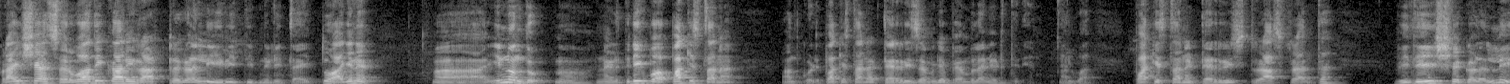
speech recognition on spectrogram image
ಪ್ರಾಯಶಃ ಸರ್ವಾಧಿಕಾರಿ ರಾಷ್ಟ್ರಗಳಲ್ಲಿ ಈ ರೀತಿ ನಡೀತಾ ಇತ್ತು. ಹಾಗೆಯೇ ಇನ್ನೊಂದು ನಾನು ಹೇಳ್ತೀನಿ ಈಗ ಪಾಕಿಸ್ತಾನ ಅಂದ್ಕೊಳ್ಳಿ. ಪಾಕಿಸ್ತಾನ ಟೆರ್ರಿಸಮ್ಗೆ ಬೆಂಬಲ ನೀಡ್ತಿದೆ ಅಲ್ವಾ? ಪಾಕಿಸ್ತಾನ ಟೆರ್ರಿಸ್ಟ್ ರಾಷ್ಟ್ರ ಅಂತ ವಿದೇಶಗಳಲ್ಲಿ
